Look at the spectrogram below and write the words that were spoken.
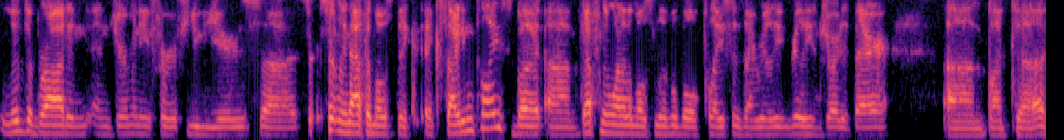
lived abroad in, in Germany for a few years. Uh, certainly not the most ex- exciting place, but um, definitely one of the most livable places. I really really enjoyed it there. Um, but uh,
